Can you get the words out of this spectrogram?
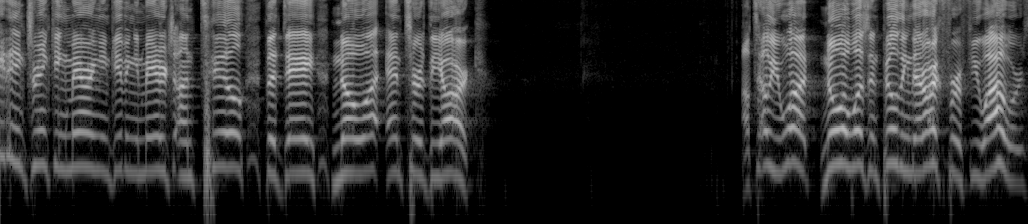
eating, drinking, marrying, and giving in marriage until the day Noah entered the ark. I'll tell you what, Noah wasn't building that ark for a few hours.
